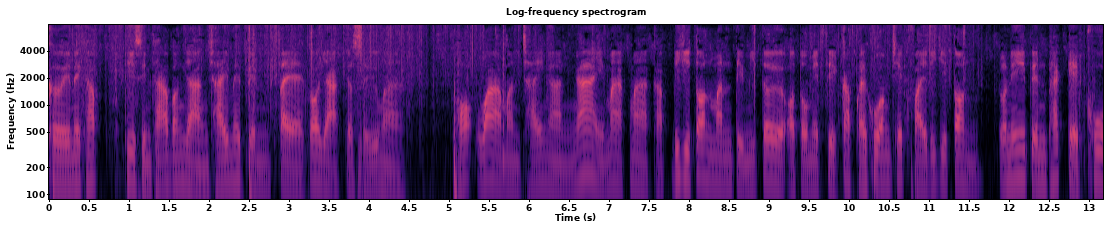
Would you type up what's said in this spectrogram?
เคยไหมครับที่สินค้าบางอย่างใช้ไม่เป็นแต่ก็อยากจะซื้อมา เพราะว่ามันใช้งานง่ายมากๆครับดิจิตอลมันติมิเตอร์ออโตเมติกกับไขควงเช็คไฟดิจิตอลตัวนี้เป็นแพ็กเกจคู่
